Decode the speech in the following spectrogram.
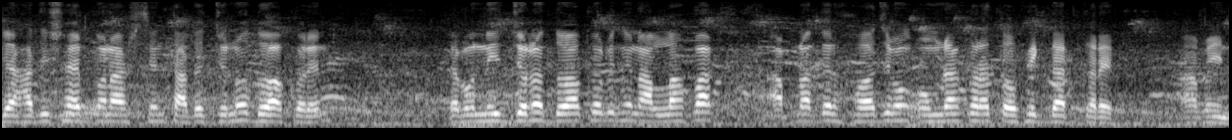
যে হাজি সাহেবগণ আসছেন, তাদের জন্য দোয়া করেন এবং নিজ জন্য দোয়া করবেন যেন আল্লাহ পাক আপনাদের হজ এবং উমরা করা তৌফিক দান করেন। আমিন।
